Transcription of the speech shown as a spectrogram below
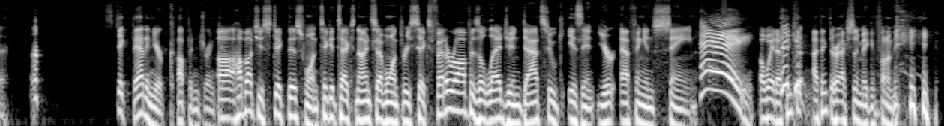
Stick that in your cup and drink. it. Uh, how about you stick this one? Ticket text 97136. Fedorov is a legend. Datsyuk isn't. You're effing insane. hey. Oh wait, I think can- they're, I think they're actually making fun of me.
